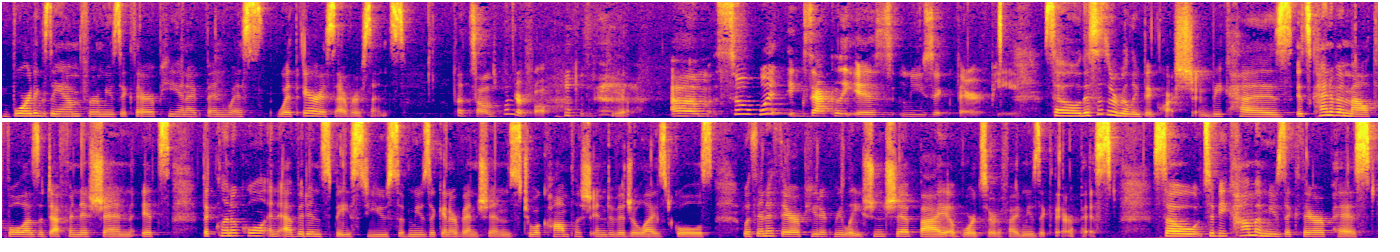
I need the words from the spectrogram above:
board exam for music therapy, and I've been with, with Aaris ever since. That sounds wonderful. yeah. Um, so, what exactly is music therapy? So, this is a really big question because it's kind of a mouthful as a definition. It's the clinical and evidence based use of music interventions to accomplish individualized goals within a therapeutic relationship by a board certified music therapist. So, to become a music therapist,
